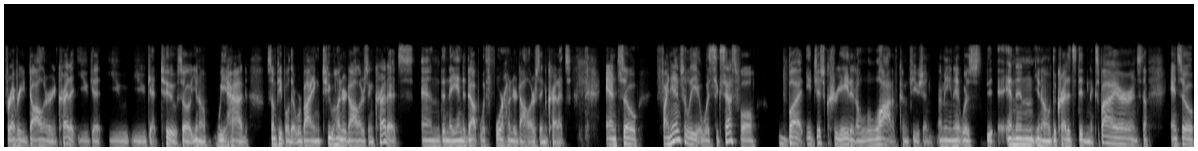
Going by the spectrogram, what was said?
for every dollar in credit you get you you get two. So you know we had some people that were buying $200 in credits and then they ended up with $400 in credits. And so financially it was successful but it just created a lot of confusion. I mean it was and then you know the credits didn't expire and stuff. And so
